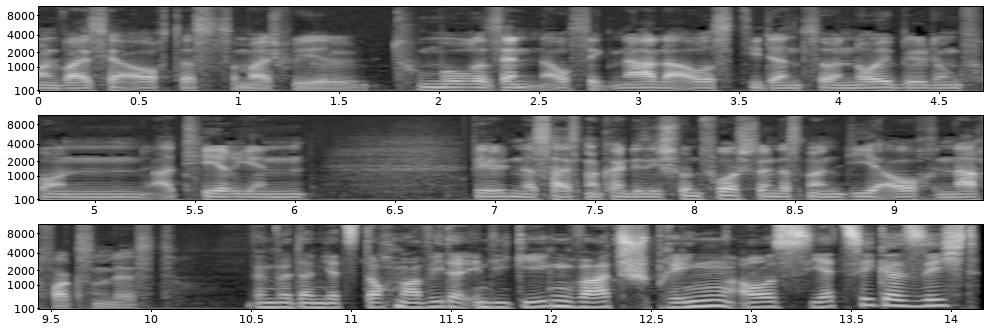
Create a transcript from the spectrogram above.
Man weiß ja auch, dass zum Beispiel Tumore senden auch Signale aus, die dann zur Neubildung von Arterien bilden. Das heißt, man könnte sich schon vorstellen, dass man die auch nachwachsen lässt. Wenn wir dann jetzt doch mal wieder in die Gegenwart springen, aus jetziger Sicht,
